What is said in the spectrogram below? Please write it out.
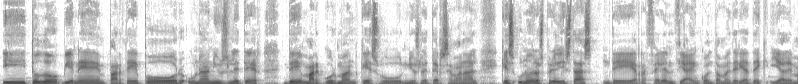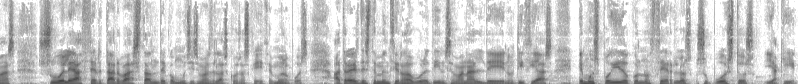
Y todo viene en parte por una newsletter de Mark Gurman, que es un newsletter semanal, que es uno de los periodistas de referencia en cuanto a materia tech y además suele acertar bastante con muchísimas de las cosas que dicen. Bueno, pues a través de este mencionado boletín semanal de noticias hemos podido conocer los supuestos, y aquí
